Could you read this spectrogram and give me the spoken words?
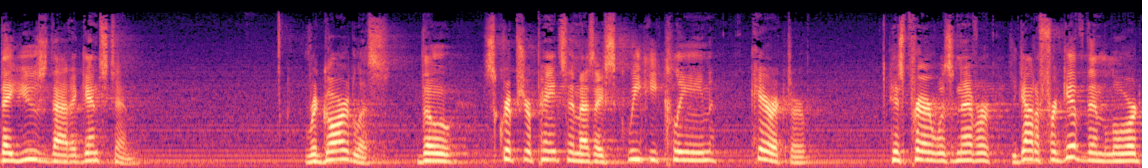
they used that against him. Regardless, though Scripture paints him as a squeaky clean character, his prayer was never, You got to forgive them, Lord.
